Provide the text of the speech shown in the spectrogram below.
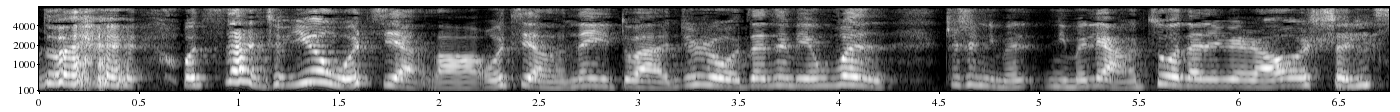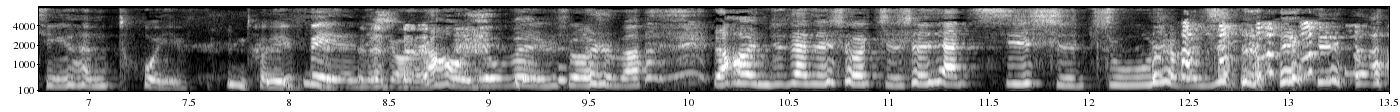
对，我自然就，因为我剪了，我剪了那一段，就是我在那边问，就是你们你们两个坐在那边，然后神情很颓颓废的那种，然后我就问说什么，然后你就在那说只剩下七十株什么之类的，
